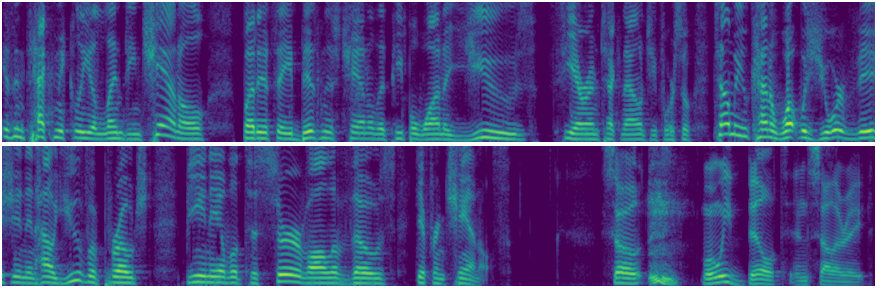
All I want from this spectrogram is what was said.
isn't technically a lending channel, but it's a business channel that people want to use CRM technology for. So tell me kind of what was your vision and how you've approached being able to serve all of those different channels. So when we built Insellerate,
